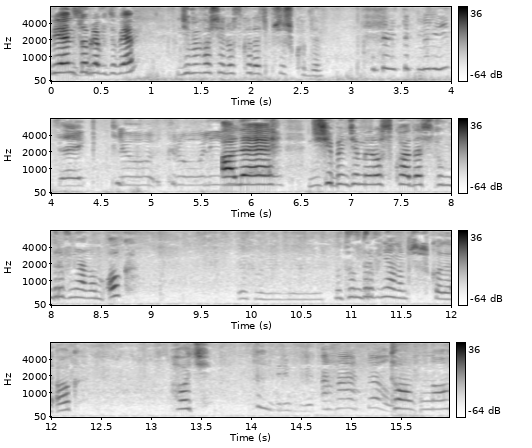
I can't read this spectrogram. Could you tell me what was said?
Więc, dobra, widzowie, idziemy właśnie rozkładać przeszkody. Jest tak królik. Ale dzisiaj będziemy rozkładać tą drewnianą, ok? No tą drewnianą przeszkodę, ok? Chodź. Aha, to. To, no,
